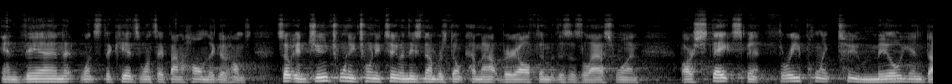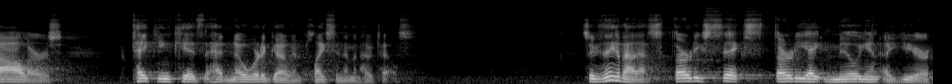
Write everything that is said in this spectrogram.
and then once the kids, once they find a home, they go to homes. So in June 2022, and these numbers don't come out very often, but this is the last one, our state spent $3.2 million taking kids that had nowhere to go and placing them in hotels. So if you think about it, that's 36, 38 million a year.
